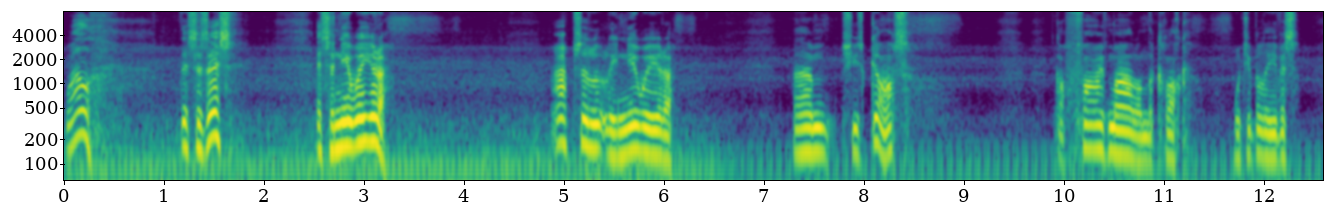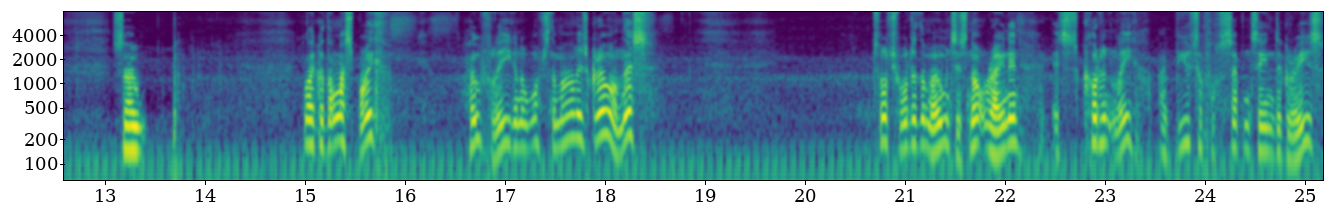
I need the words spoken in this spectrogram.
Well, this is it. It's a new era. Absolutely new era. Um, she's got got five mile on the clock. Would you believe it? So, like with the last bike, hopefully you're going to watch the mileage grow on this. Touch wood at the moment, it's not raining. It's currently a beautiful 17 degrees.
